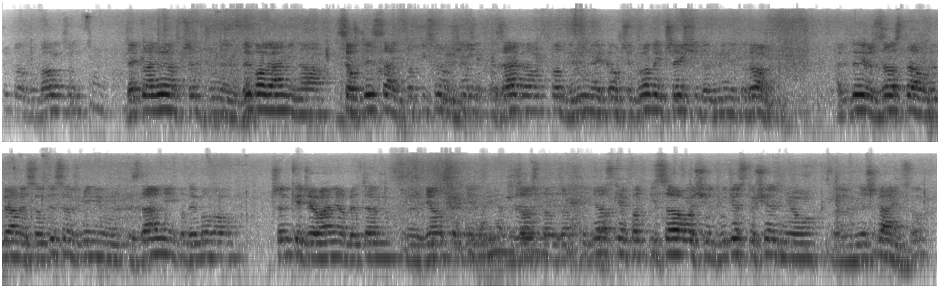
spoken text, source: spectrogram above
Szukał wyborców, deklarując przed wyborami na sołtysa i podpisując się zagląd od gminy Kołczygłowej przejście do gminy Tuchole. A gdy już został wybrany sołtysem, zmienił zdanie i podejmował wszelkie działania, by ten wniosek nie został za wnioskiem podpisało się 27 e, mieszkańców.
